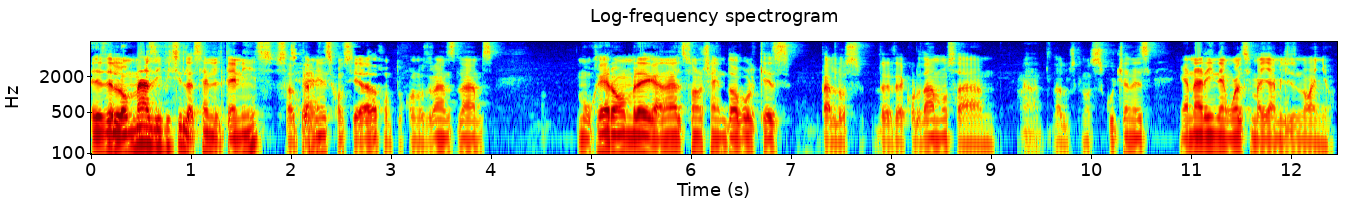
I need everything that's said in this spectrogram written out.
es de lo más difícil de hacer en el tenis. O sea, también es considerado junto con los Grand Slams. Mujer, hombre, ganar el Sunshine Double, que es, para los, recordamos a, los que nos escuchan, es ganar Indian Wells y Miami el mismo año.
